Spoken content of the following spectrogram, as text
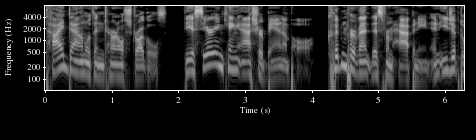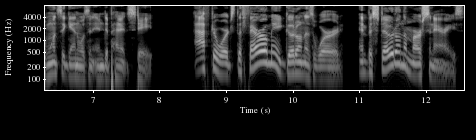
Tied down with internal struggles, the Assyrian king Ashurbanipal couldn't prevent this from happening, and Egypt once again was an independent state. Afterwards, the pharaoh made good on his word and bestowed on the mercenaries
